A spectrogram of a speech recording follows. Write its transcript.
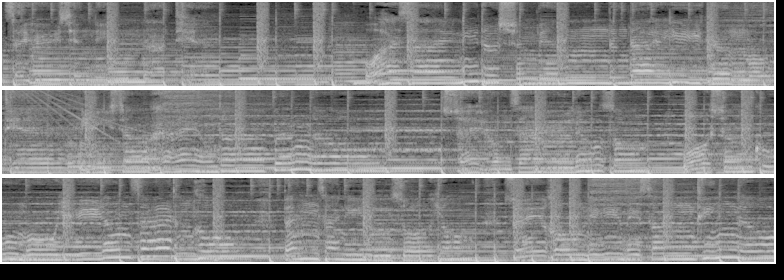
在遇见你那天，我还在你的身边，等待一个某天。你像海洋的奔流，随风在流走。我像枯木一，在你左右，最后你未曾停留，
